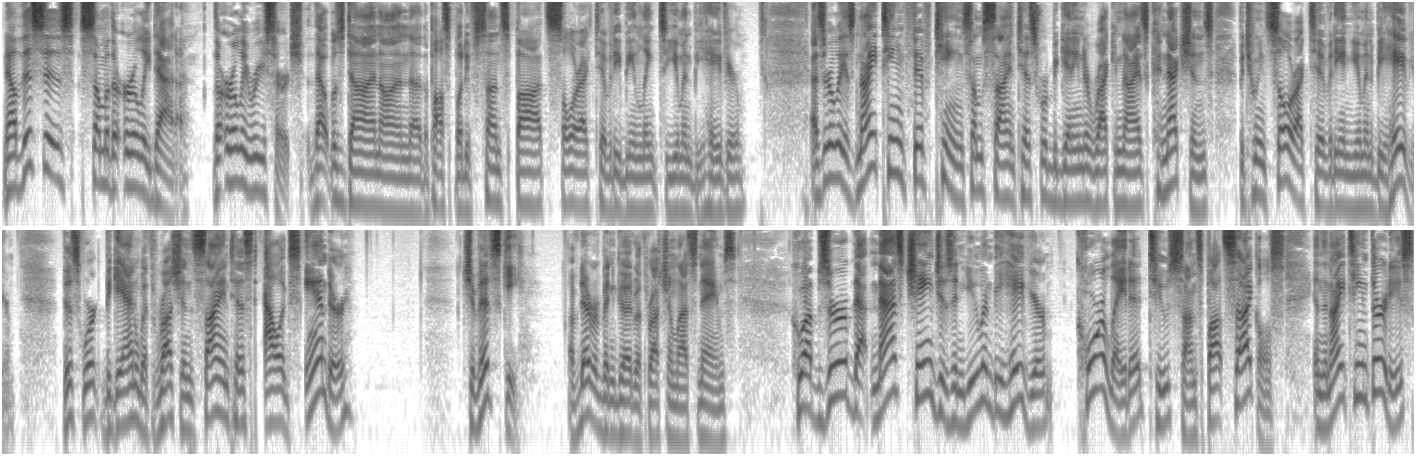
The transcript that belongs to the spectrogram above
Now, this is some of the early data the early research that was done on uh, the possibility of sunspots, solar activity being linked to human behavior. As early as 1915, some scientists were beginning to recognize connections between solar activity and human behavior. This work began with Russian scientist Alexander Chvivsky. I've never been good with Russian last names. Who observed that mass changes in human behavior correlated to sunspot cycles. In the 1930s,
